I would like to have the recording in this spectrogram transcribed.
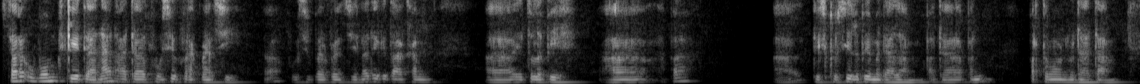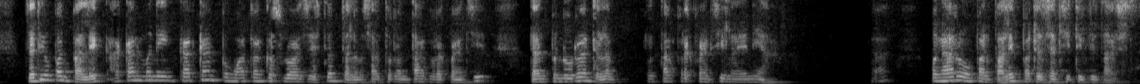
Secara umum G dan H adalah fungsi frekuensi. Ya, fungsi frekuensi nanti kita akan uh, itu lebih uh, apa uh, diskusi lebih mendalam pada pertemuan mendatang. Jadi umpan balik akan meningkatkan penguatan keseluruhan sistem dalam satu rentang frekuensi dan penurunan dalam rentang frekuensi lainnya. Ya. Pengaruh umpan balik pada sensitivitas.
